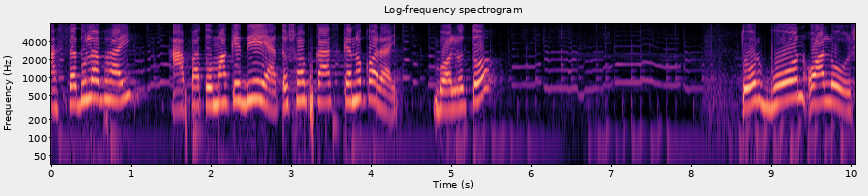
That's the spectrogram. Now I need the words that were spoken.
আচ্ছা দুলা ভাই আপা তোমাকে দিয়ে এত সব কাজ কেন করায়? বলো তো। তোর বোন অলস,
